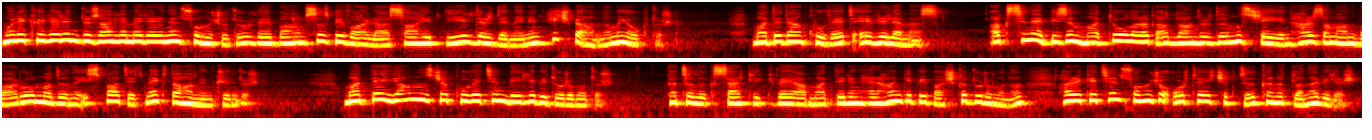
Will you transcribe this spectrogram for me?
moleküllerin düzenlemelerinin sonucudur ve bağımsız bir varlığa sahip değildir demenin hiçbir anlamı yoktur. Maddeden kuvvet evrilemez.'' Aksine bizim madde olarak adlandırdığımız şeyin her zaman var olmadığını ispat etmek daha mümkündür. Madde yalnızca kuvvetin belli bir durumudur. Katılık, sertlik veya maddenin herhangi bir başka durumunun hareketin sonucu ortaya çıktığı kanıtlanabilir.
